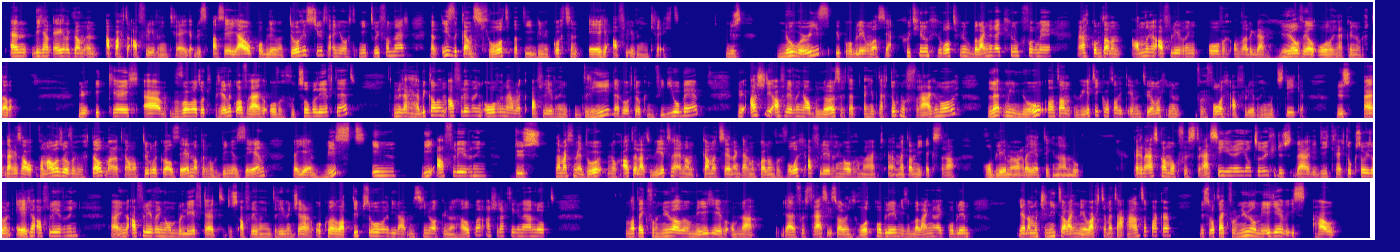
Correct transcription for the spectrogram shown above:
En die gaan eigenlijk dan een aparte aflevering krijgen. Dus als je jouw probleem hebt doorgestuurd en je hoort het niet terug vandaag, dan is de kans groot dat die binnenkort zijn eigen aflevering krijgt. Dus no worries, uw probleem was ja, goed genoeg, groot genoeg, belangrijk genoeg voor mij. Maar er komt dan een andere aflevering over, omdat ik daar heel veel over ga kunnen vertellen. Nu, ik kreeg uh, bijvoorbeeld ook redelijk wat vragen over voedselbeleefdheid. Nu, daar heb ik al een aflevering over, namelijk aflevering 3. Daar hoort ook een video bij. Nu, als je die aflevering al beluisterd hebt en je hebt daar toch nog vragen over, let me know, want dan weet ik wat dat ik eventueel nog in een vervolgaflevering moet steken. Dus daar is al van alles over verteld, maar het kan natuurlijk wel zijn dat er nog dingen zijn dat jij mist in die aflevering. Dus dan mag je mij door nog altijd laten weten. En dan kan het zijn dat ik daar nog wel een vervolgaflevering over maak. Uh, met dan die extra problemen waar dat jij tegenaan loopt. Daarnaast kwam ook frustratie geregeld terug. Dus daar, die krijgt ook sowieso een eigen aflevering. Uh, in de aflevering rond beleefdheid, dus aflevering 3, vind je daar ook wel wat tips over die dat misschien wel kunnen helpen als je daar tegenaan loopt. Wat ik voor nu wel wil meegeven, omdat ja, frustratie is wel een groot probleem, is een belangrijk probleem ja, dan moet je niet te lang mee wachten met dat aan te pakken. Dus wat ik voor nu wil meegeven is, hou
